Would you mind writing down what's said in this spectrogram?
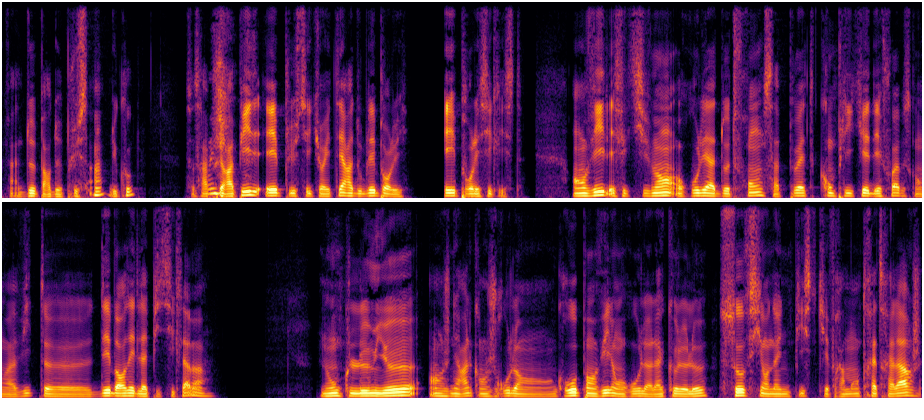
enfin 2 par 2 plus 1 du coup, ce sera plus rapide et plus sécuritaire à doubler pour lui et pour les cyclistes. En ville, effectivement, rouler à dos de front, ça peut être compliqué des fois parce qu'on va vite euh, déborder de la piste cyclable. Donc le mieux, en général, quand je roule en groupe en ville, on roule à la queue leu sauf si on a une piste qui est vraiment très très large,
